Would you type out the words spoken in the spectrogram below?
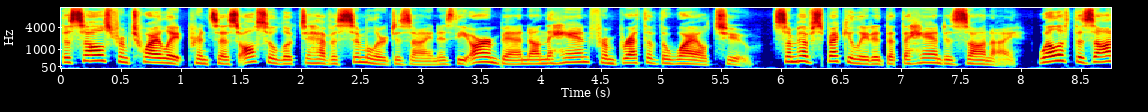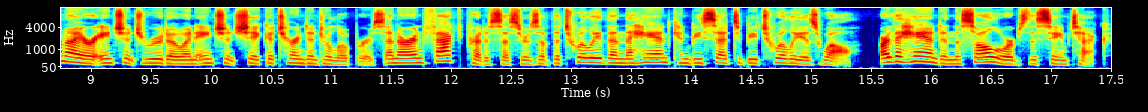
The Sols from Twilight Princess also look to have a similar design as the armband on the hand from Breath of the Wild 2. Some have speculated that the hand is Zonai. Well, if the Zonai are ancient Gerudo and ancient Sheikah turned interlopers and are in fact predecessors of the Twili, then the hand can be said to be Twili as well. Are the hand and the Sol orbs the same tech?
